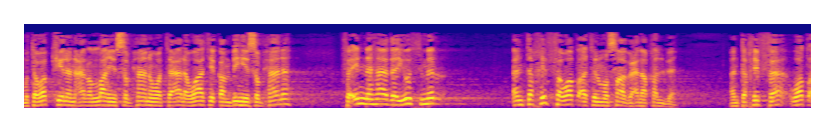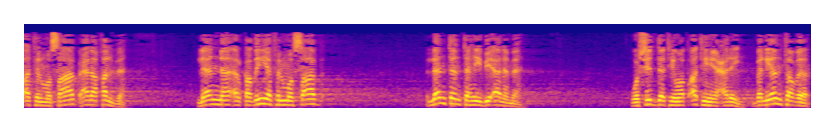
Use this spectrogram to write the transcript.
متوكلا على الله سبحانه وتعالى واثقا به سبحانه فإن هذا يثمر أن تخف وطأة المصاب على قلبه. أن تخف وطأة المصاب على قلبه. لأن القضية في المصاب لن تنتهي بألمه. وشدة وطأته عليه بل ينتظر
